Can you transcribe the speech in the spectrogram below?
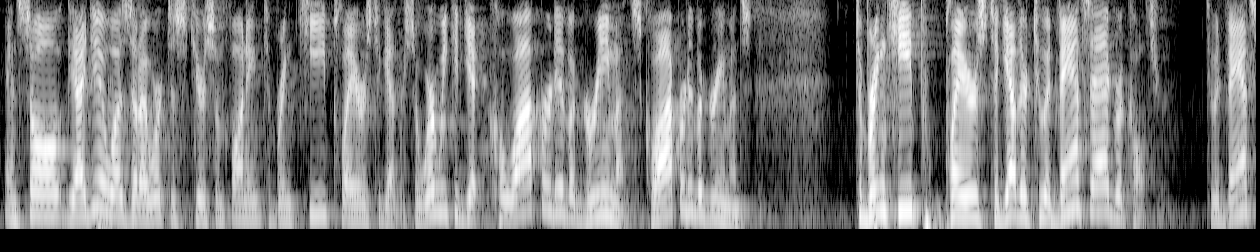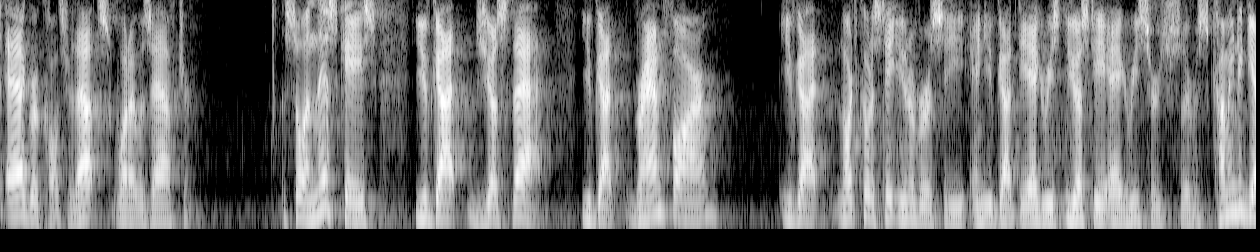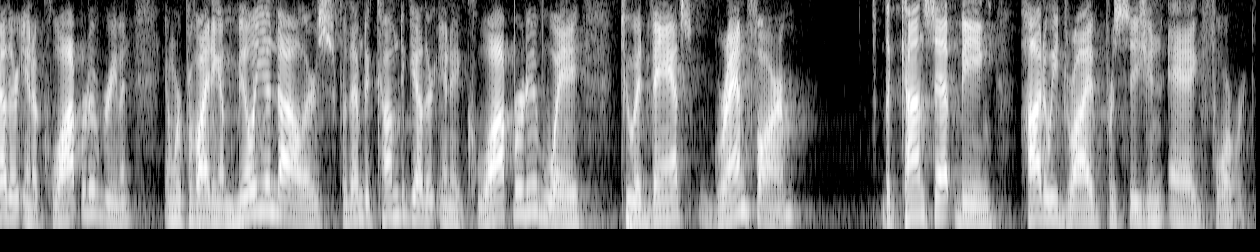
And so the idea was that I worked to secure some funding to bring key players together. So, where we could get cooperative agreements, cooperative agreements to bring key players together to advance agriculture, to advance agriculture. That's what I was after. So, in this case, you've got just that. You've got Grand Farm, you've got North Dakota State University and you've got the Ag USDA Ag Research Service coming together in a cooperative agreement, and we're providing a million dollars for them to come together in a cooperative way to advance Grand Farm. The concept being, how do we drive precision ag forward?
